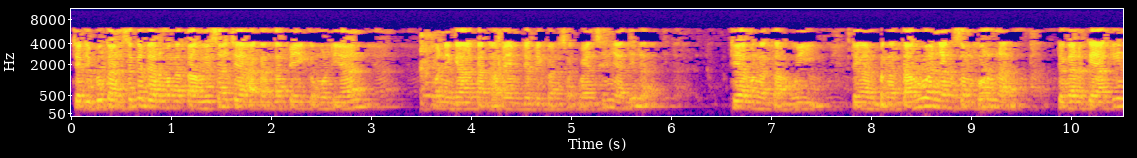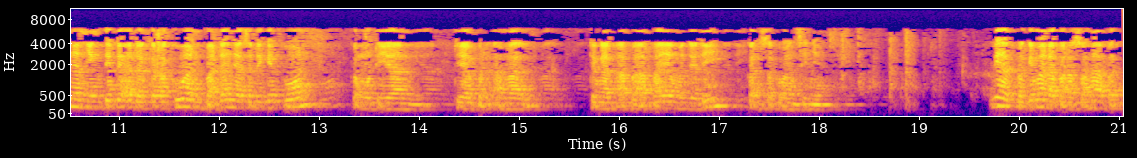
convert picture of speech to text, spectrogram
Jadi bukan sekedar mengetahui saja akan tapi kemudian meninggalkan apa yang menjadi konsekuensinya tidak dia mengetahui dengan pengetahuan yang sempurna, dengan keyakinan yang tidak ada keraguan padanya sedikit pun, kemudian dia beramal dengan apa-apa yang menjadi konsekuensinya. Lihat bagaimana para sahabat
